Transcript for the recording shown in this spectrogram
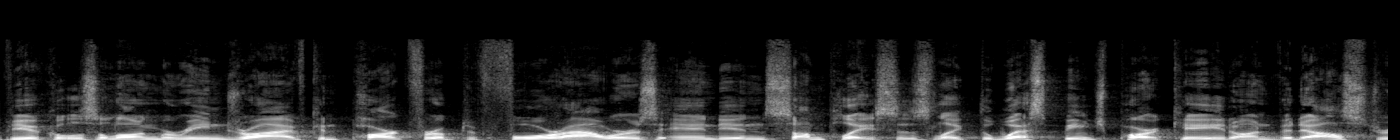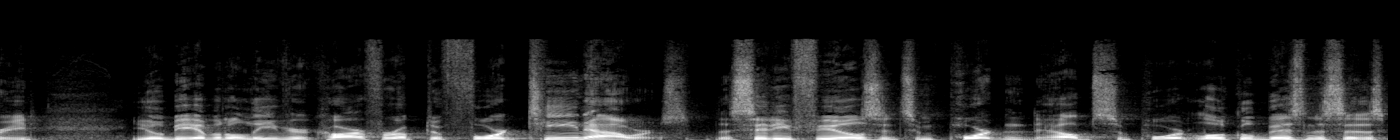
Vehicles along Marine Drive can park for up to four hours, and in some places, like the West Beach Parkade on Vidal Street, You'll be able to leave your car for up to 14 hours. The city feels it's important to help support local businesses,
